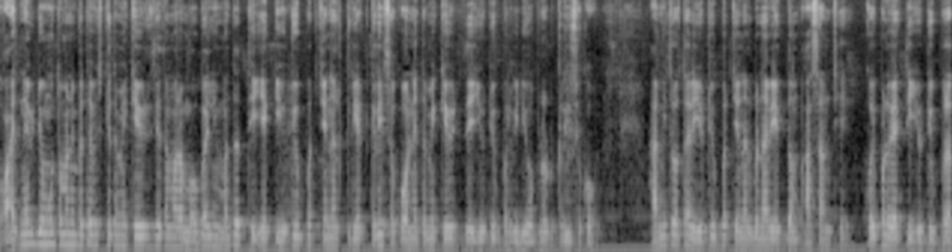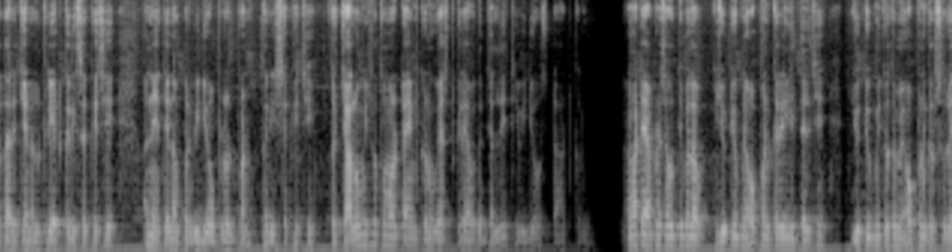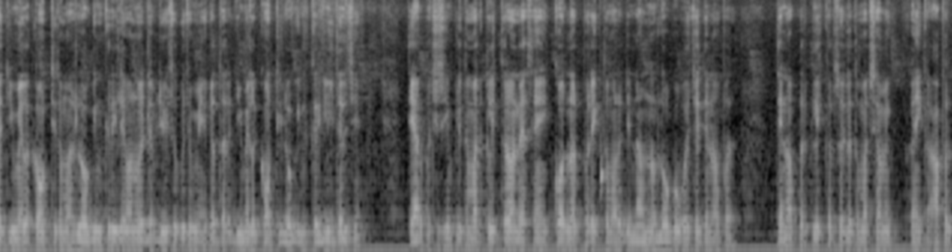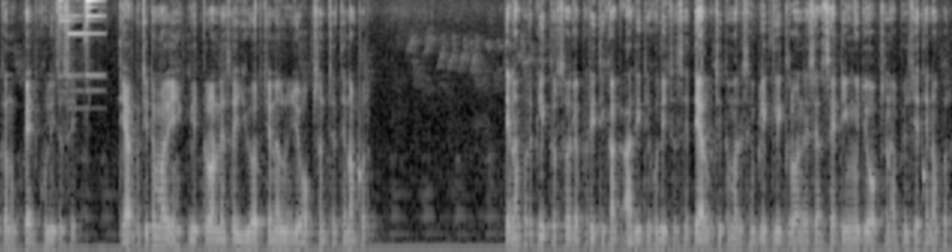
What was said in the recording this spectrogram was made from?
તો આજના વીડિયો હું તમને બતાવીશ કે તમે કેવી રીતે તમારા મોબાઈલની મદદથી એક યુટ્યુબ પર ચેનલ ક્રિએટ કરી શકો અને તમે કેવી રીતે યુટ્યુબ પર વીડિયો અપલોડ કરી શકો. હા મિત્રો, અત્યારે યુટ્યુબ પર ચેનલ બનાવવી એકદમ આસાન છે. કોઈપણ વ્યક્તિ યુટ્યુબ પર અત્યારે ચેનલ ક્રિએટ કરી શકે છે અને તેના પર વીડિયો અપલોડ પણ કરી શકે છે. તો ચાલો મિત્રો, તમારો ટાઈમ ઘણું વેસ્ટ કર્યા વગર જલ્દીથી વીડિયો સ્ટાર્ટ કરું. એના માટે આપણે સૌથી પહેલાં યુટ્યુબને ઓપન કરી લીધેલ છે. યુટ્યુબ મિત્રો, તમે ઓપન કરશો એટલે જીમેલ અકાઉન્ટથી તમારે લોગિન કરી લેવાનું એટલે જોઈ શકો છો, મેં એક અત્યારે જીમેલ અકાઉન્ટથી લોગિન કરી લીધેલ છે. ત્યાર પછી સિમ્પલી તમારે ક્લિક કરવાનું રહેશે. અહીં કોર્નર પર એક તમારો જે નામનો લોગો હોય છે તેના ઉપર. તેના ઉપર ક્લિક કરશો એટલે તમારી સામે કંઈક આ પ્રકારનું પેજ ખુલી જશે. ત્યાર પછી તમારે અહીં ક્લિક કરવાનું રહેશે યુઅર ચેનલનું જે ઓપ્શન છે તેના પર. તેના પર ક્લિક કરશો એટલે ફરીથી કાંક આ રીતે ખુલી જશે. ત્યાર પછી તમારે સિમ્પલી ક્લિક કરવાનું રહેશે સેટિંગનું જે ઓપ્શન આપેલ છે તેના પર.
